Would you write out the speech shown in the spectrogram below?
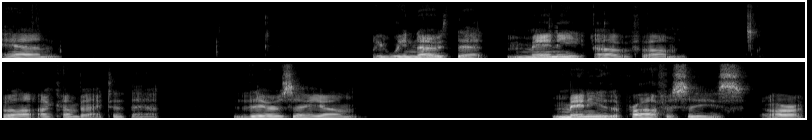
And we, we note that many of, um, well, I'll come back to that. There's a, um, many of the prophecies are,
